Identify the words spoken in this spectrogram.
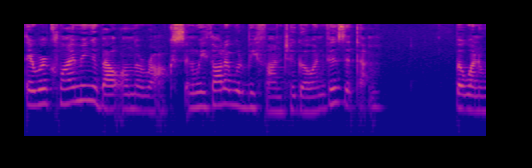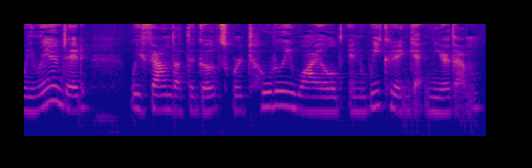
They were climbing about on the rocks, and we thought it would be fun to go and visit them. But when we landed, we found that the goats were totally wild and we couldn't get near them.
